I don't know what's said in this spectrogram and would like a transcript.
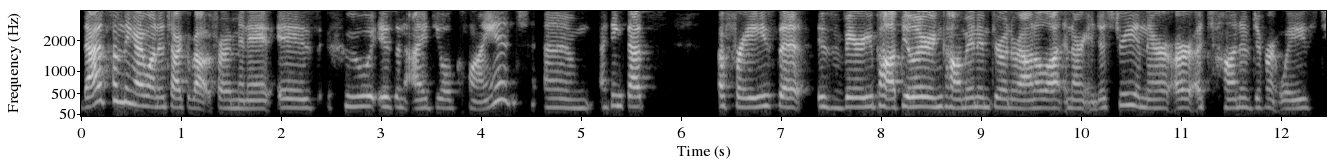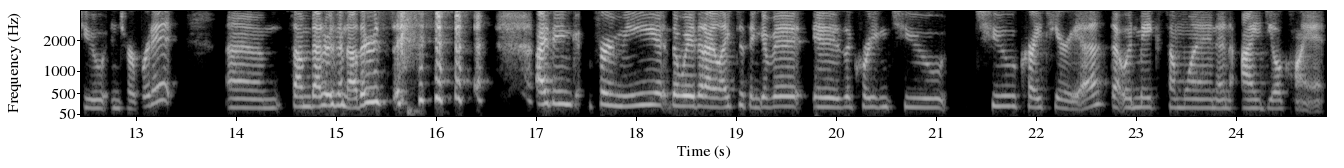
That's something i want to talk about for a minute is who is an ideal client. Um, i think that's a phrase that is very popular and common and thrown around a lot in our industry and there are a ton of different ways to interpret it um, some better than others. I think for me the way that i like to think of it is according to two criteria that would make someone an ideal client.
